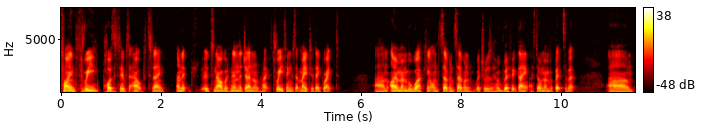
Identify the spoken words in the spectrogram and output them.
find three positives out of today, and it, it's now written in the journal, like three things that made today great. Um, I remember working on 7 7, which was a horrific day. I still remember bits of it. Um,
